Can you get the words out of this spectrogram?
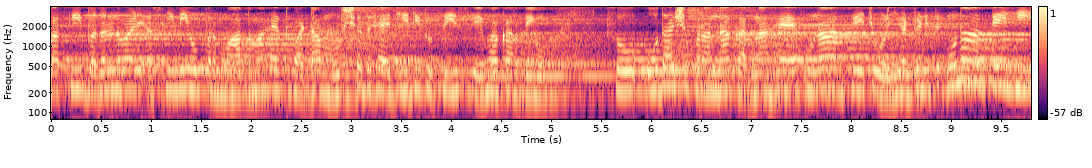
ਬਾਕੀ ਬਦਲਣ ਵਾਲੇ ਅਸੀਂ ਨਹੀਂ, ਉਹ ਪਰਮਾਤਮਾ ਹੈ, ਤੁਹਾਡਾ ਮੁਰਸ਼ਦ ਹੈ, ਜਿਹਦੀ ਤੁਸੀਂ ਸੇਵਾ ਕਰਦੇ ਹੋ। ਸੋ ਉਹਦਾ ਸ਼ੁਕਰਾਨਾ ਕਰਨਾ ਹੈ, ਉਹਨਾਂ ਅੱਗੇ ਝੋਲੀ ਅੱਡਣੀ ਤੇ ਉਹਨਾਂ ਅੱਗੇ ਹੀ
